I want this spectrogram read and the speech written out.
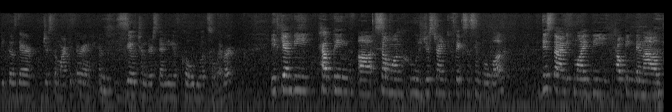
because they're just a marketer and have mm-hmm. zilch understanding of code whatsoever. It can be helping uh, someone who's just trying to fix a simple bug. This time it might be helping them out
